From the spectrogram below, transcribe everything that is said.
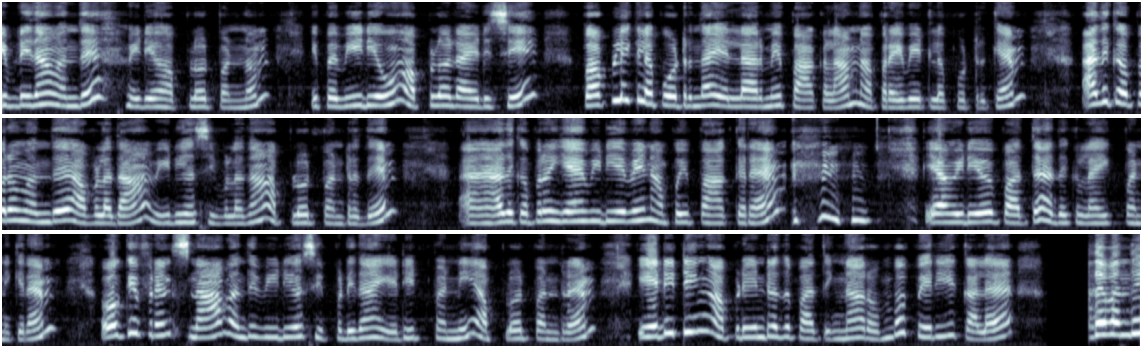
இப்படி தான் வந்து வீடியோ அப்லோட் பண்ணோம். இப்போ வீடியோவும் அப்லோட் ஆகிடுச்சு பப்ளிக்கில் போட்டிருந்தா எல்லாருமே பார்க்கலாம். நான் ப்ரைவேட்டில் போட்டிருக்கேன். அதுக்கப்புறம் வந்து அவ்வளோதான் வீடியோஸ் இவ்வளோ தான் அப்லோட் பண்ணுறது அதுக்கப்புறம் என் வீடியோவே நான் போய் பார்க்குறேன். என் வீடியோவை பார்த்து அதுக்கு லைக் பண்ணிக்கிறேன். ஓகே ஃப்ரெண்ட்ஸ் நான் வந்து வீடியோஸ் இப்படி தான் எடிட் பண்ணி அப்லோட் பண்ணுறேன் எடிட்டிங் அப்படின்றது பார்த்திங்கன்னா ரொம்ப பெரிய கலை. அதை வந்து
